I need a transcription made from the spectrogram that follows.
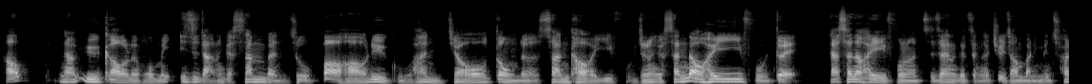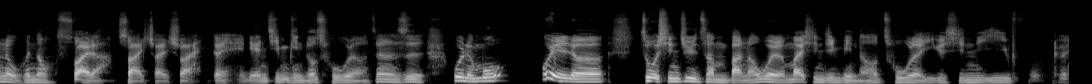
好。那预告呢？我们一直打那个三本柱、爆豪、绿谷和焦冻的三套衣服，就那个三套黑衣服。对，那三套黑衣服呢，只在那个整个剧场版里面穿了五分钟，帅了，帅帅帅！对，连精品都出了，真的是为了摸，为了做新剧场版，然后为了卖新精品，然后出了一个新衣服，对，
